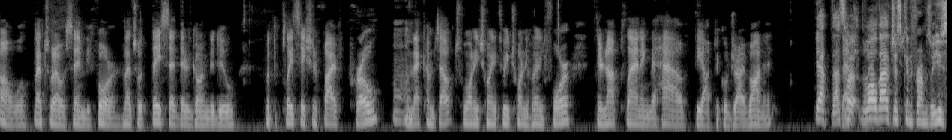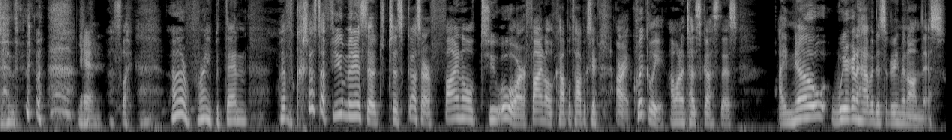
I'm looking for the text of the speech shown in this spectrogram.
Oh, well, that's what I was saying before. That's what they said they're going to do. With the PlayStation 5 Pro, uh-uh. when that comes out 2023, 2024, they're not planning to have the optical drive on it. Yeah, that's, That's what. Well, that just confirms what you said. Yeah. it's like, all right, but then we have just a few minutes to discuss our final two, oh, our final couple topics here. All right, quickly, I want to discuss this. I know we're gonna have a disagreement on this,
